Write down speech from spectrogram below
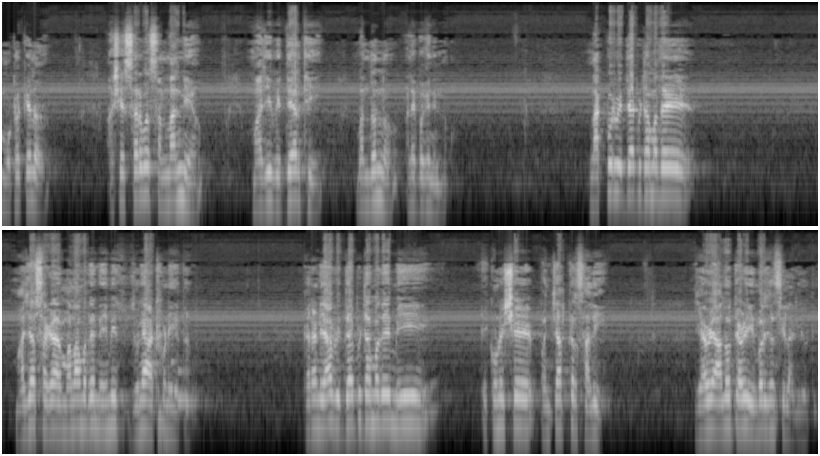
मोठं केलं असे सर्व सन्माननीय माजी विद्यार्थी बंधूंनो आणि भगिनींनो. नागपूर विद्यापीठामध्ये माझ्या सगळ्या मनामध्ये नेहमीच जुन्या आठवणी येतात. कारण या विद्यापीठामध्ये मी एकोणीसशे पंच्याहत्तर साली ज्यावेळी आलो त्यावेळी इमर्जन्सी लागली होती.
